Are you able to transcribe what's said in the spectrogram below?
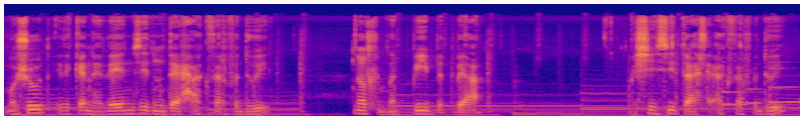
موجود. إذا كان هذا نزيد نطيح أكثر في الدواء نطلب من الطبيب بالطبيعة باش يزيد يطيح أكثر في الدواء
